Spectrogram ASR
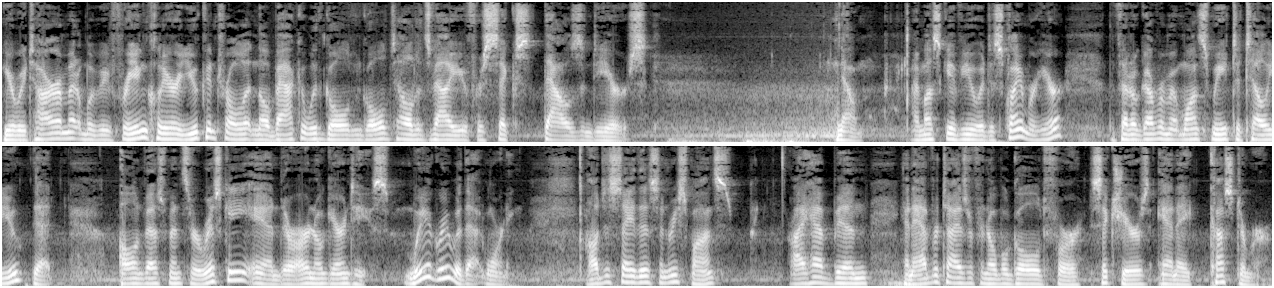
Your retirement will be free and clear. You control it, and they'll back it with gold. And gold's held its value for 6,000 years. Now, I must give you a disclaimer here. The federal government wants me to tell you that all investments are risky and there are no guarantees. We agree with that warning. I'll just say this in response. I have been an advertiser for Noble Gold for six years and a customer,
